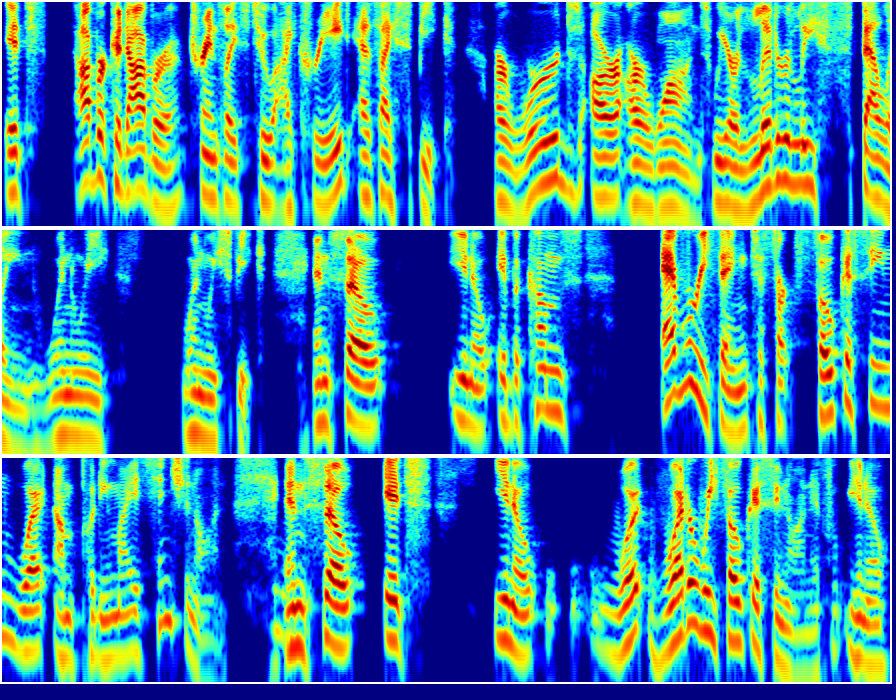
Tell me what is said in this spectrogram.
It's abracadabra translates to I create as I speak. Our words are our wands. We are literally spelling when we when we speak. And so, you know, it becomes everything to start focusing what I'm putting my attention on. Mm-hmm. And so it's, you know, what what are we focusing on? If you know,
